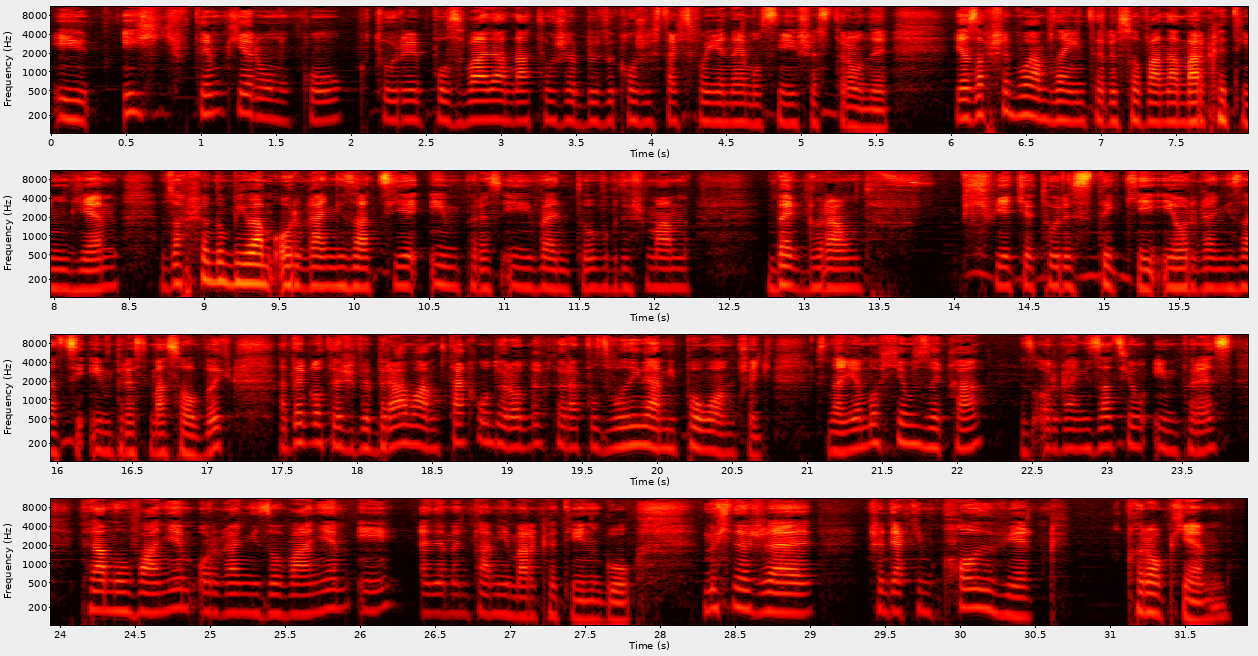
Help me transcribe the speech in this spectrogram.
i iść w tym kierunku, który pozwala na to, żeby wykorzystać swoje najmocniejsze strony. Ja zawsze byłam zainteresowana marketingiem, zawsze lubiłam organizację imprez i eventów, gdyż mam background w świecie turystyki i organizacji imprez masowych, dlatego też wybrałam taką drogę, która pozwoliła mi połączyć znajomość języka, z organizacją imprez, planowaniem, organizowaniem i elementami marketingu. Myślę, że przed jakimkolwiek krokiem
